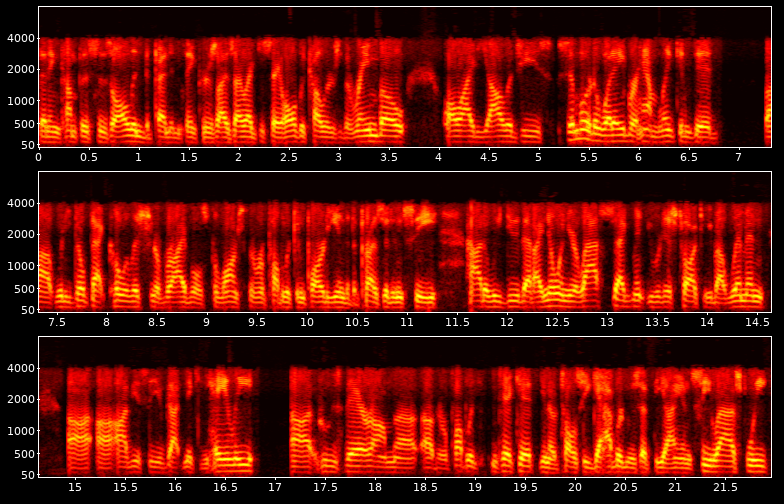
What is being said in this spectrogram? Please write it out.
that encompasses all independent thinkers, as I like to say, all the colors of the rainbow, all ideologies, similar to what Abraham Lincoln did uh, when he built that coalition of rivals to launch the Republican Party into the presidency. How do we do that? I know in your last segment you were just talking about women. Uh, uh, obviously, you've got Nikki Haley, uh, who's there on the, uh, the Republican ticket. You know, Tulsi Gabbard was at the INC last week,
